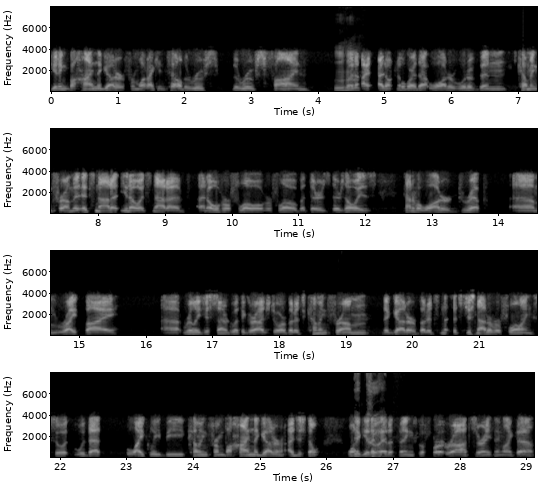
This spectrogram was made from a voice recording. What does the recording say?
getting behind the gutter. From what I can tell, the roof's the roof's fine, Mhm. but I, I don't know where that water would have been coming from. It, it's not a you know it's not a an overflow overflow, but there's there's always kind of a water drip um, right by uh, really just centered with the garage door, but it's coming from the gutter, but it's it's just not overflowing. So it, would that likely be coming from behind the gutter? I just don't want to get could. ahead of things before it rots or anything like that.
